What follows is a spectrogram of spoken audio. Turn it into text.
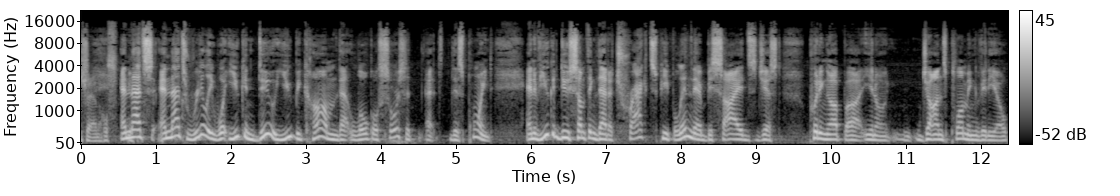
channels. channels, And yeah. that's and that's really what you can do. You become that local source at, at this point. And if you could do something that attracts people in there besides just putting up, uh, you know, John's plumbing video,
